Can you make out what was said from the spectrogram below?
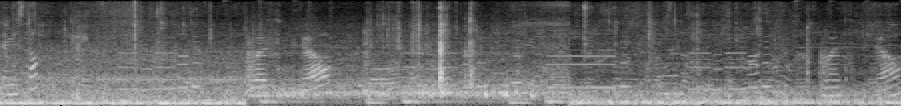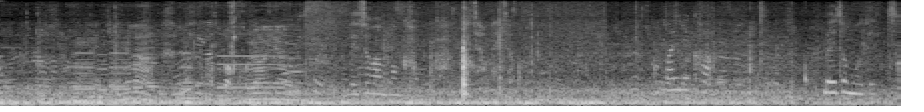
재밌어? 고맙습니다. 고맙습니다. 재민아, 아빠 고양이야. 매점 한번 가볼까 매점 매점 어, 빨리 가. 매점 어디 있지?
